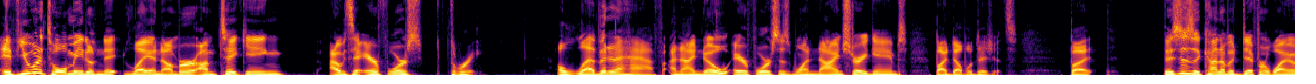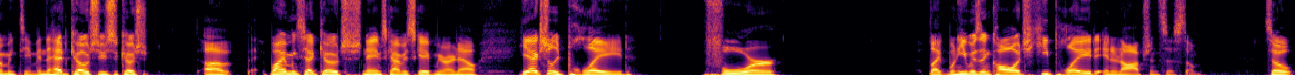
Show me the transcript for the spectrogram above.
If you would have told me to na- lay a number, I'm taking. I would say Air Force three. 11 and a half and i know air force has won nine straight games by double digits but this is a kind of a different wyoming team and the head coach used to coach uh, wyoming's head coach name's kind of escaping me right now he actually played for like when he was in college he played in an option system so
